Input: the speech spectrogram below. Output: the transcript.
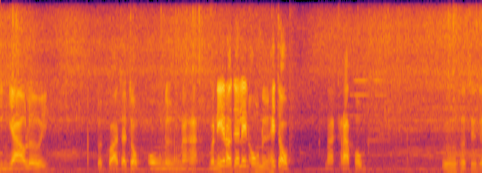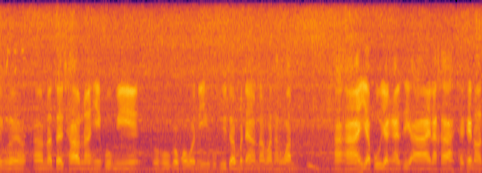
ยิงยาวเลยจนกว่าจะจบองค์หนึ่งนะฮะ วันนี้เราจะเล่นองค์หนึ่งให้จบนะครับผม อือสดชื่นจังเลยอะอาบน้ำแต่เช้านะฮิฟูมิโอ้โหก็เพราะวันนี้ฮิฟูมิจะไม่ได้อาบน้ำมาทั้งวันอาอายอย่าพูดอย่างนั้นสิอายนะคะฉันแค่นอน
